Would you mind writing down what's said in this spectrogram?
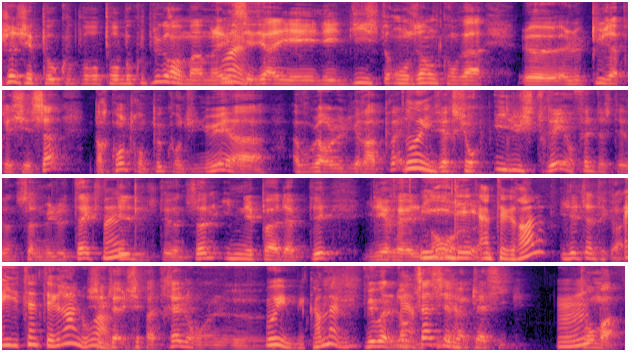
Ça, c'est beaucoup pour, pour beaucoup plus grand. mais À mon avis, Ouais. c'est vers les, les 10, 11 ans qu'on va le, le plus apprécier ça. Par contre, on peut continuer à, à vouloir le lire après. C'est Oui. une version illustrée, en fait, de Stevenson. Mais le texte Ouais. est de Stevenson. Il n'est pas adapté. Il est Mais réellement... il est euh, intégral il est intégral. Ah, il est intégral, waouh. C'est- pas très long. hein, le- Oui, mais quand même. Mais voilà, donc Bien, ça, c'est un classique. Hum. Pour moi.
